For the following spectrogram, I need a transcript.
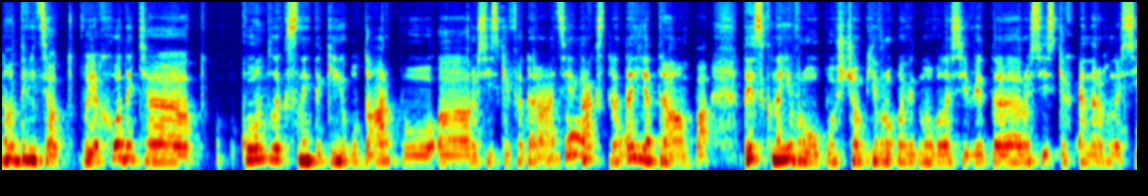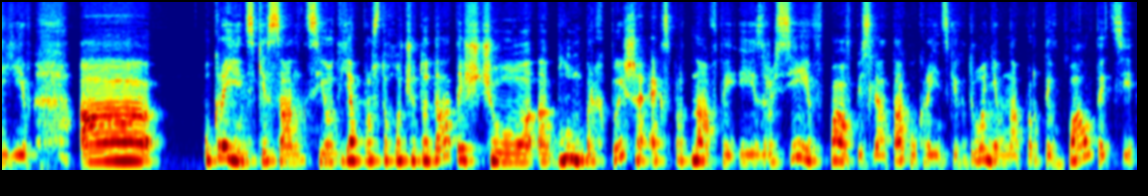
Ну, от дивіться, от виходить е, т- комплексний такий удар по е, Російській Федерації. Так, стратегія Трампа, тиск на Європу, щоб Європа відмовилася від е, російських енергоносіїв. А українські санкції, от я просто хочу додати, що Блумберг пише, експорт нафти із Росії впав після атак українських дронів на порти в Балтиці.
